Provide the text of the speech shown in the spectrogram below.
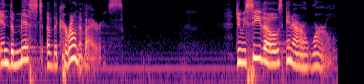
in the midst of the coronavirus? Do we see those in our world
